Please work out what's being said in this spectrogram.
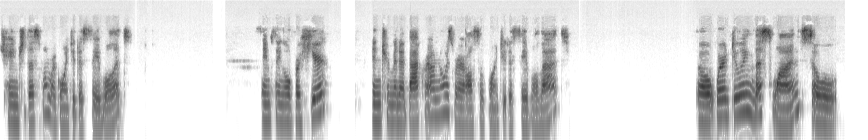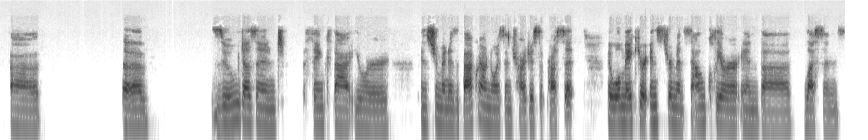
change this one. We're going to disable it. Same thing over here. Intermittent background noise, we're also going to disable that. So we're doing this one so uh, the Zoom doesn't think that your instrument is a background noise and try to suppress it. It will make your instrument sound clearer in the lessons.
